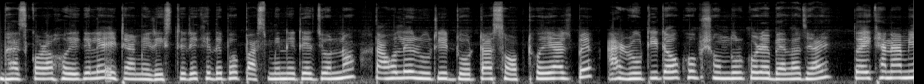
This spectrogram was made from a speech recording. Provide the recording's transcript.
ভাজ করা হয়ে গেলে এটা আমি রেস্টে রেখে দেব পাঁচ মিনিটের জন্য। তাহলে রুটির ডোটা সফট হয়ে আসবে। আর রুটিটাও খুব সুন্দর করে বেলা যায়। তো এখানে আমি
